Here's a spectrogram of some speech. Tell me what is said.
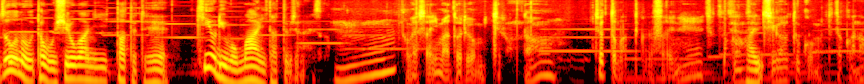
象の多分後ろ側に立ってて、木よりも前に立ってるじゃないですか。うーんごめんなさい、今どれを見てるんだ？ちょっと待ってくださいね。ちょっと全然違うとこを見てたかな。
